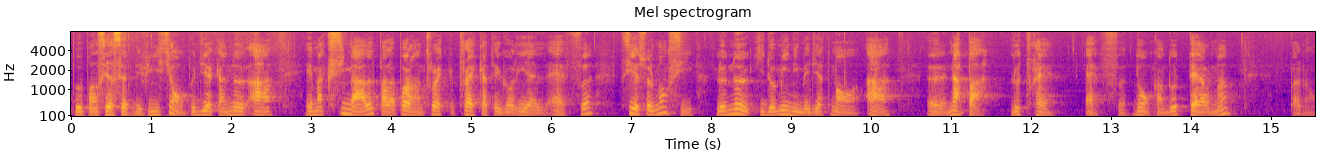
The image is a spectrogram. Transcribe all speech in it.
peut penser à cette définition. On peut dire qu'un nœud A est maximal par rapport à un trait, catégoriel F si et seulement si le nœud qui domine immédiatement A euh, n'a pas le trait F. Donc, en d'autres termes, pardon,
